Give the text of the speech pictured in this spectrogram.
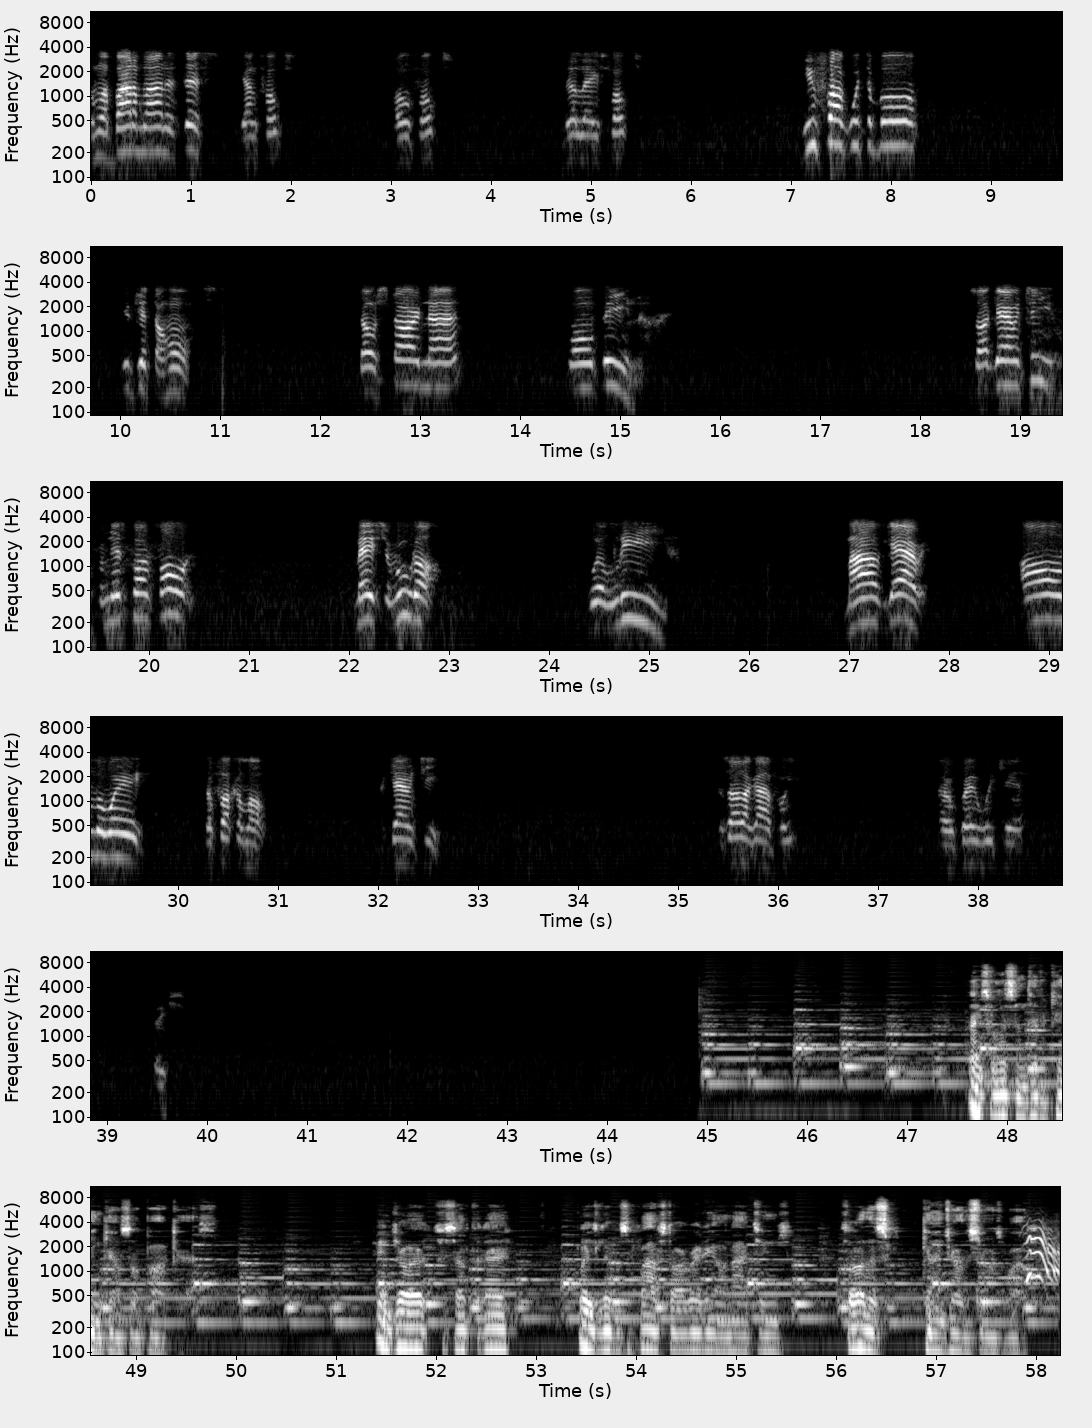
But my bottom line is this, You fuck with the bull, you get the horns. Don't start none, won't be none. So I guarantee you, from this point forward, Mason Rudolph will leave Myles Garrett all the way the fuck alone. I guarantee. That's all I got for you. Have a great weekend. Peace. Thanks for listening to the King Kelso Podcast. If you enjoyed yourself today, please leave us a five star rating on iTunes so others can enjoy the show as well.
